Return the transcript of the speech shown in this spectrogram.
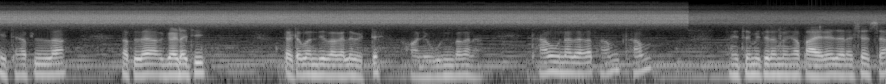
इथे आपल्याला आपल्या गडाची तटबंदी बघायला भेटते. आणि ऊन बघा ना. थांब उन्हा जरा थांब थांब. आणि तर मित्रांनो ह्या पायऱ्या जराशा अशा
